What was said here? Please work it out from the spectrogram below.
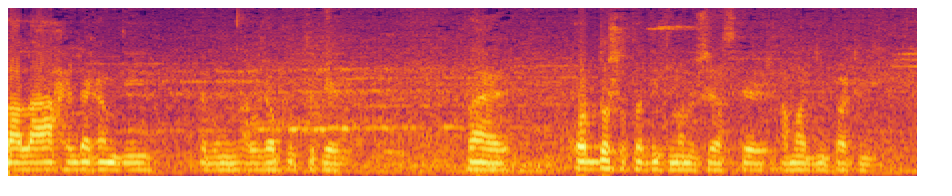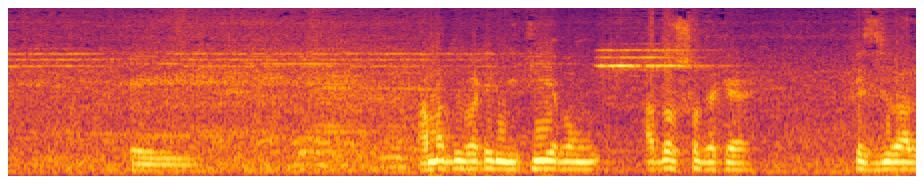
লালা হাইলাকান্দি এবং আলগাপুর থেকে প্রায় অর্ধ শতাধিক মানুষই আজকে আম আদমি পার্টি এই আম আদমি পার্টির নীতি এবং আদর্শ দেখে কেজরিওয়াল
